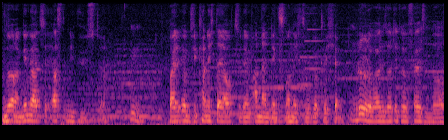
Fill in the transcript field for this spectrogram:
So, dann gehen wir halt zuerst in die Wüste. Hm. Weil irgendwie kann ich da ja auch zu dem anderen Dings noch nicht so wirklich hin. Nö, da war dieser dicke Felsen da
